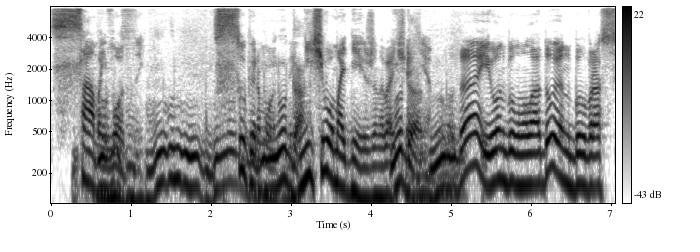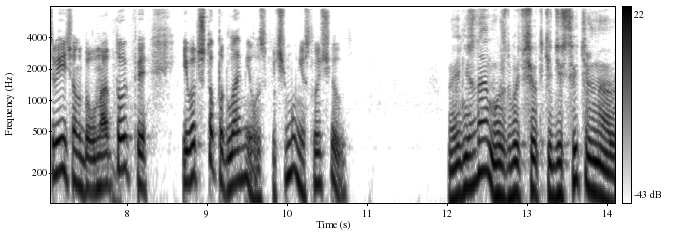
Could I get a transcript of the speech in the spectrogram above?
самый ну, модный, ну, ну, супер модный. Ну, да. Ничего моднее Женовача ну, да. не было. Да? И он был молодой, он был в расцвете, он был на топе. И вот что подломилось? Почему не случилось? Ну, я не знаю, может быть, все-таки действительно,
